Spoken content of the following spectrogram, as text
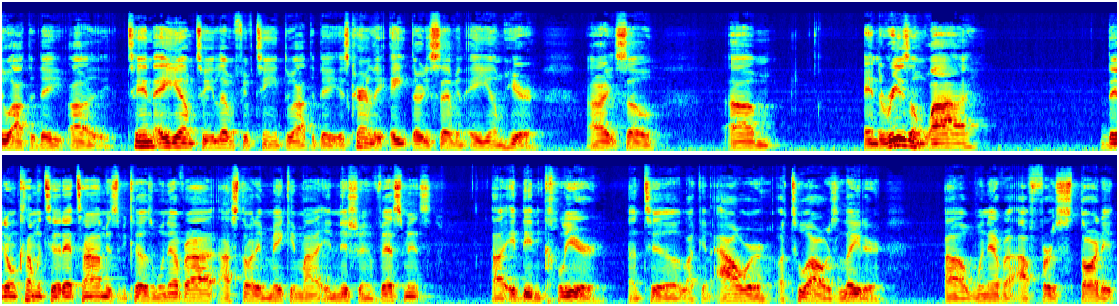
throughout the day. Uh, 10 a.m. to 11:15 throughout the day. It's currently 8:37 a.m. here. All right, so um, and the reason why they don't come until that time is because whenever I, I started making my initial investments, uh, it didn't clear until like an hour or two hours later. Uh, whenever I first started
